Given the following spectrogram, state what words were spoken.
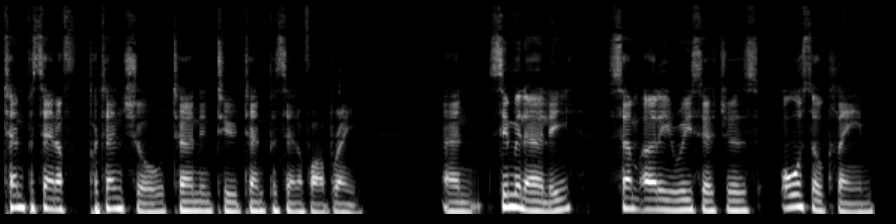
10% of potential turned into 10% of our brain. And similarly, some early researchers also claim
